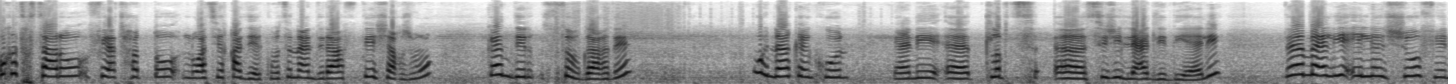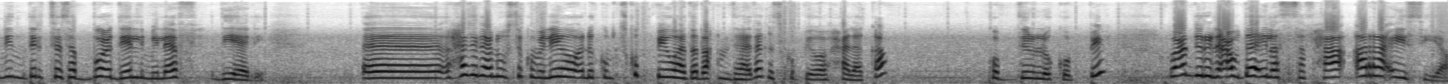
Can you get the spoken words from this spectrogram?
وكتختاروا فيها تحطوا الوثيقة ديالكم. مثلا عندي راه في téléchargement كندير sauvegarder. وهنا كنكون يعني آه طلبت آه السجل العدلي ديالي. لا ما عليا إلا نشوف يعني ندير التتبع ديال الملف ديالي. أه الحاجة اللي غنوصيكم عليها هو أنكم تكوبيو هذا الرقم هذا كتكوبيوه بحال هكا. copie ديروا له copie. وغنديروا العودة إلى الصفحة الرئيسية.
